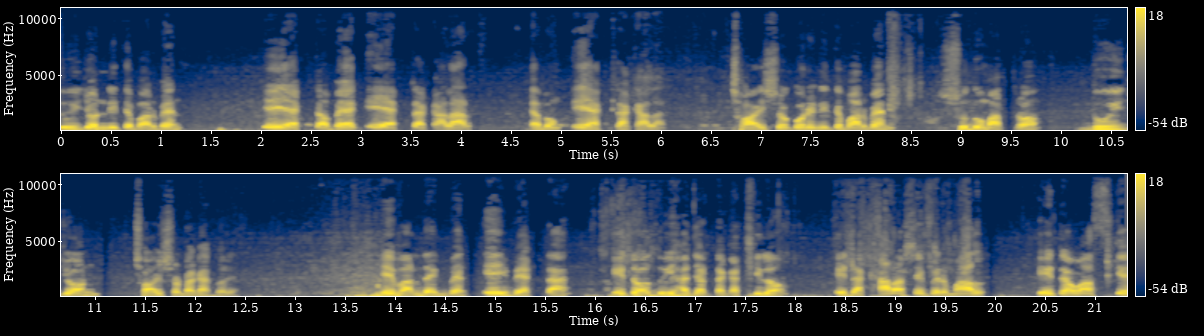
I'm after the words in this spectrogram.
দুইজন নিতে পারবেন এই একটা ব্যাগ এই একটা কালার এবং এই একটা কালার। ছয়শো করে নিতে পারবেন শুধুমাত্র দুইজন ছয়শো টাকা করে। এবার দেখবেন এই ব্যাগটা, এটাও দুই হাজার টাকা ছিল, এটা খারা শেপের মাল, এটাও আজকে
